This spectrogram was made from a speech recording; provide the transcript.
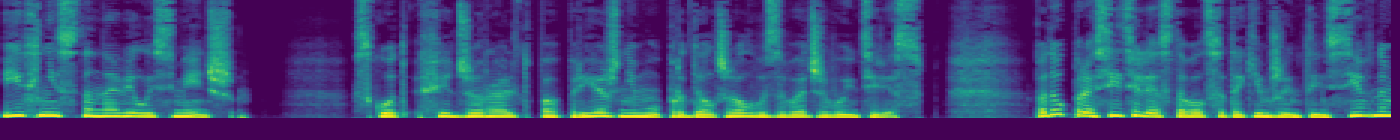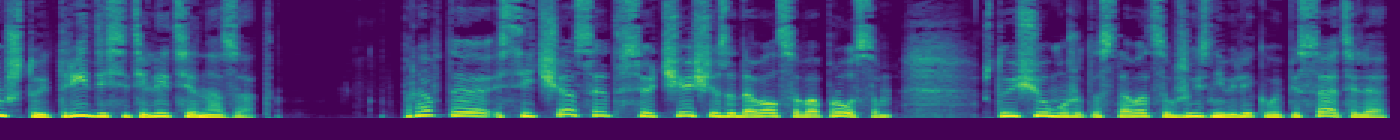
Их не становилось меньше. Скотт Фиджеральд по-прежнему продолжал вызывать живой интерес. Поток просителей оставался таким же интенсивным, что и три десятилетия назад. Правда, сейчас Эд все чаще задавался вопросом, что еще может оставаться в жизни великого писателя,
